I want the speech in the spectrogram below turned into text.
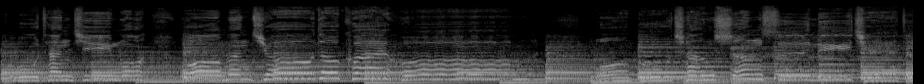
不谈寂寞，我们就都快活，我不唱声嘶力竭的。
